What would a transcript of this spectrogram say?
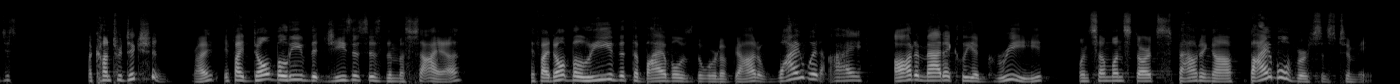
just a contradiction, right? If I don't believe that Jesus is the Messiah, if I don't believe that the Bible is the Word of God, why would I automatically agree when someone starts spouting off Bible verses to me,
